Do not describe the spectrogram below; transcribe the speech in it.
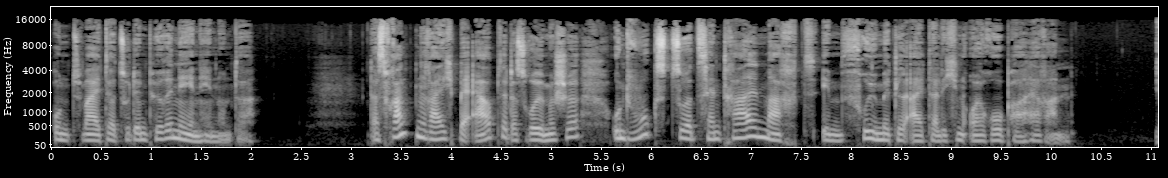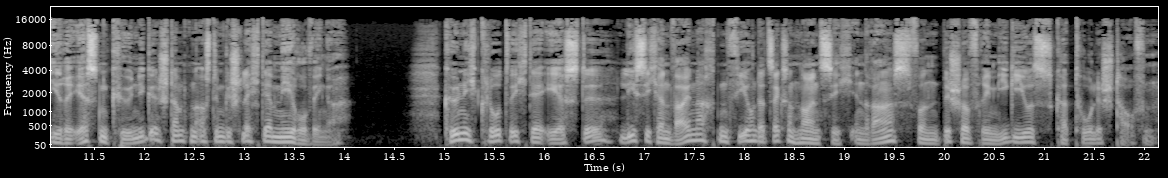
und weiter zu den Pyrenäen hinunter. Das Frankenreich beerbte das römische und wuchs zur zentralen Macht im frühmittelalterlichen Europa heran. Ihre ersten Könige stammten aus dem Geschlecht der Merowinger. König Chlodwig I. ließ sich an Weihnachten 496 in Reims von Bischof Remigius katholisch taufen.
